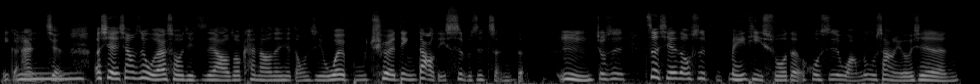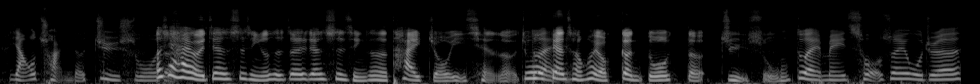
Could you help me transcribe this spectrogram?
一个案件，而且像是我在收集资料的时候看到那些东西，我也不确定到底是不是真的。嗯，就是这些都是媒体说的，或是网络上有一些人谣传的，据说。而且还有一件事情，就是这一件事情真的太久以前了，就会变成会有更多的据说。对，没错。所以我觉得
